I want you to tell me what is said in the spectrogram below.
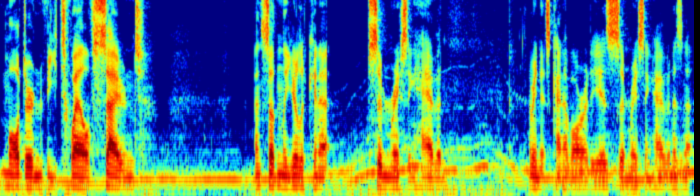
modern V12 sound. And suddenly you're looking at sim racing heaven. I mean, it's kind of already is sim racing heaven, isn't it?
